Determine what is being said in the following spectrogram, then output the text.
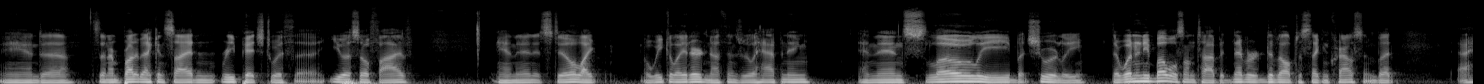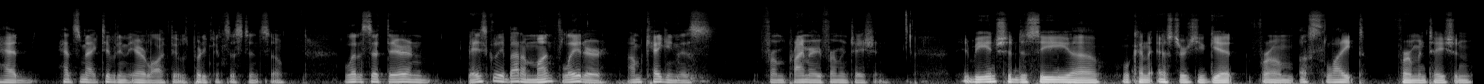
And uh, so then I brought it back inside and repitched with uh, US-05. And then it's still like a week later, nothing's really happening. And then slowly but surely, there wasn't any bubbles on top. It never developed a second Krausen, but I had had some activity in the airlock that was pretty consistent. So let it sit there, and basically about a month later, I'm kegging this from primary fermentation. It'd be interesting to see uh, what kind of esters you get from a slight fermentation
